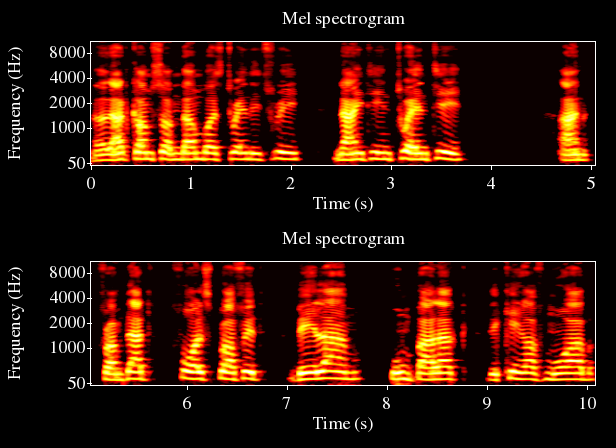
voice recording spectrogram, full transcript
Now that comes from Numbers 23 19 20. And from that false prophet Balaam, whom Balak, the king of Moab,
